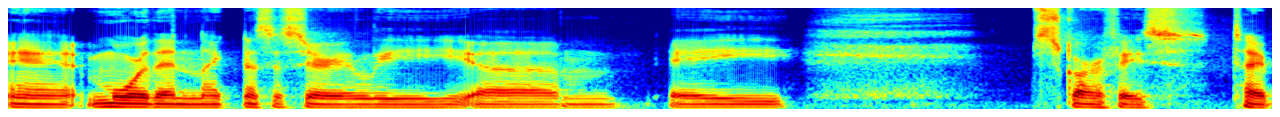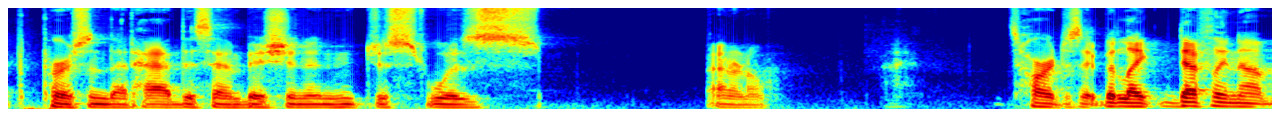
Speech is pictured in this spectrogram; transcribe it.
And more than like necessarily um, a Scarface type person that had this ambition and just was, I don't know, it's hard to say, but like definitely not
